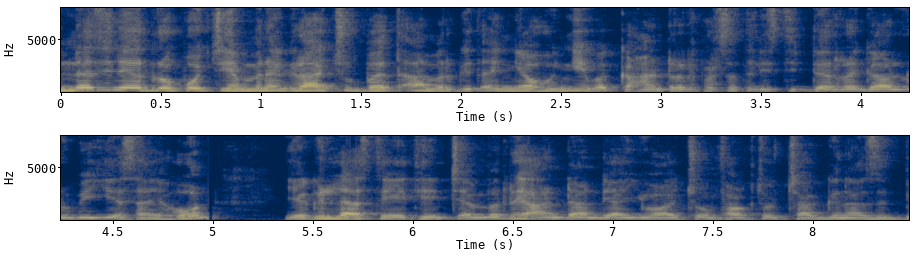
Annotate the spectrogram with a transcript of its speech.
እነዚህን airdrop ኦች የምነግራችሁ በጣም እርግጠኛ ሁኜ በቃ 100 percent list ይደረጋሉ ብዬ ሳይሆን የግል አስተያየቴን ጨምሬ አንዳንድ ያየኋቸውን fact ኦች አገናዝቤ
